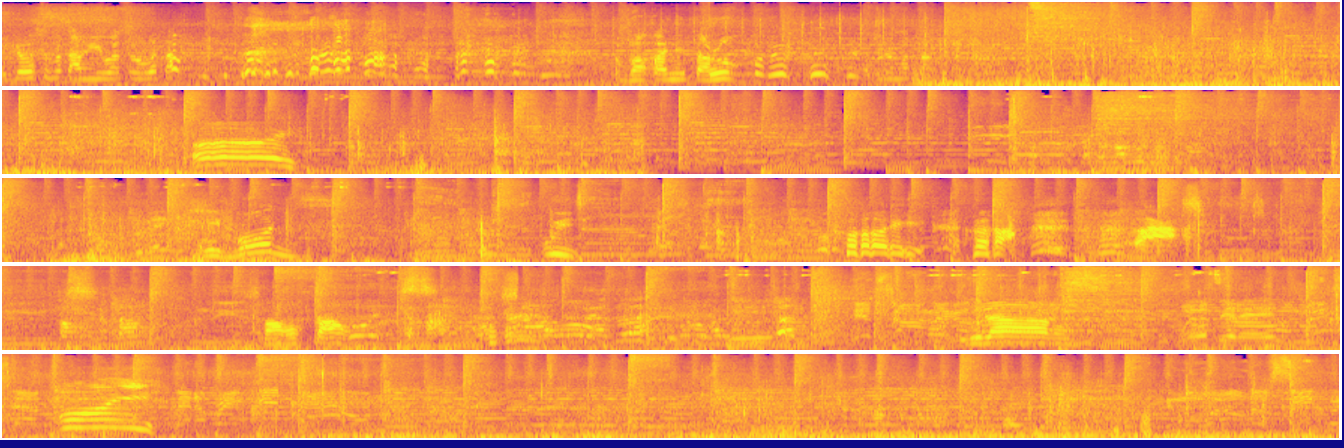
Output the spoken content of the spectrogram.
Ikaw sa matang iwat mo matang. Baka ni Taruk. Ay! Uy! ah! Pang pangos. Bilang. Uy!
